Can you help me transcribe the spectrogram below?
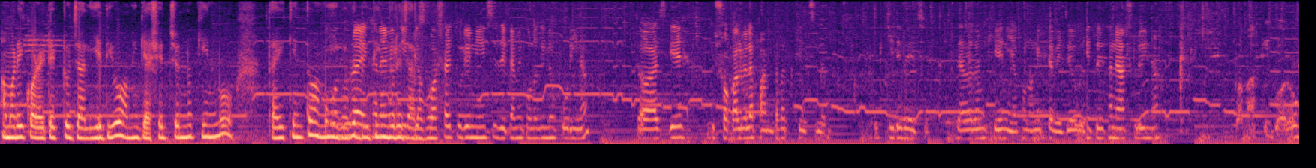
আমার এই কড়াইটা একটু জ্বালিয়ে দিও আমি গ্যাসের জন্য কিনবো। তাই কিন্তু আমি এইভাবে দুদিন ধরে জ্বালাবো। কষায় তুলে নিয়েছি যেটা আমি কোনোদিনও করি না। তো আজকে সকালবেলা পান্তা ভাত খেয়েছিলাম। খিদে পেয়েছে। খেয়ে এখন অনেকটা কিন্তু এখানে আসলোই না। বাবা, কি গরম।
